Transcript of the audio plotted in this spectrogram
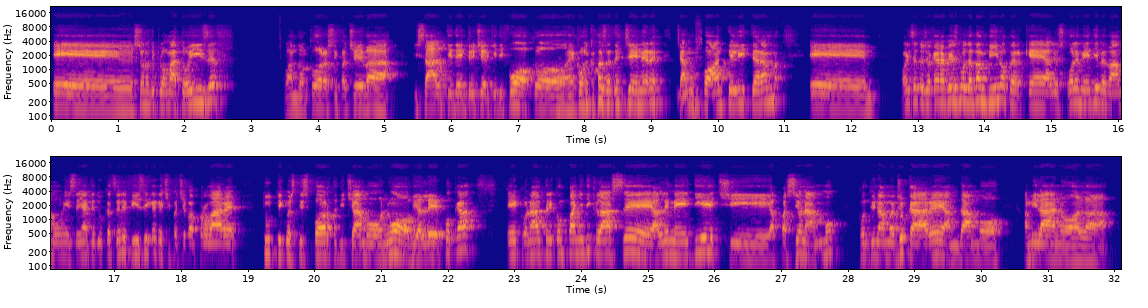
e sono diplomato ISEF, quando ancora si faceva i salti dentro i cerchi di fuoco e qualcosa del genere, diciamo un po' antelitteram. E ho iniziato a giocare a baseball da bambino perché alle scuole medie avevamo un insegnante di educazione fisica che ci faceva provare tutti questi sport, diciamo, nuovi all'epoca e con altri compagni di classe alle medie ci appassionammo, continuammo a giocare, andammo a Milano alla,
